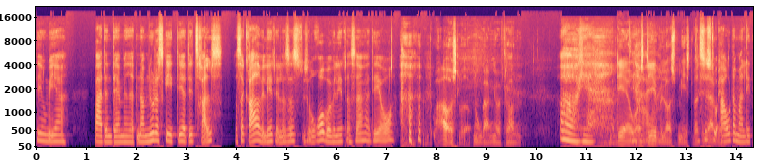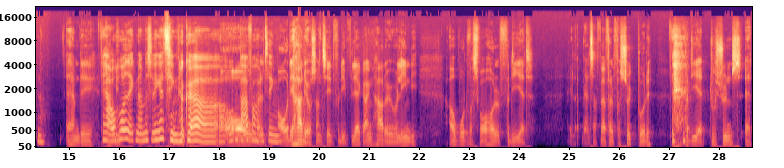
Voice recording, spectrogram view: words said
det er jo mere bare den der med, at Nå, men nu er der sket det, og det er træls. Og så græder vi lidt, eller så, råber vi lidt, og så er det over. Du har også slået op nogle gange jo efterhånden. Åh, oh, ja. Yeah. Men det er jo Det også, det er vel også mest, hvad Jeg det synes, der du med, outer mig lidt nu. Jamen det, Det har min- overhovedet ikke noget med svingertingene at gøre, og, og åben parforhold Og det har det jo sådan set, fordi flere gange har du jo vel egentlig afbrudt vores forhold, fordi at, eller altså i hvert fald forsøgt på det, fordi at du synes, at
